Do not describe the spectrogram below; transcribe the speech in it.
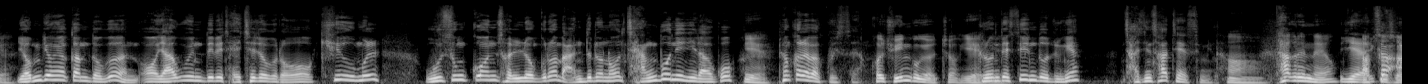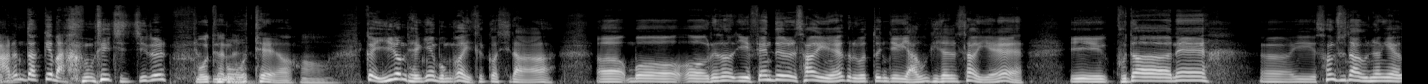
예. 염경엽 감독은 어, 야구인들이 대체적으로 키움을 우승권 전력으로 만들어 놓은 장본인이라고 예. 평가를 받고 있어요. 거의 주인공이었죠. 예. 그런데 쓰인 도중에 자진 사퇴했습니다. 어, 다 그랬네요. 예, 그러니까 아름답게 마무리 짓지를 못했네. 못해요. 어. 그러니까 이런 배경에 뭔가 있을 것이다. 어, 뭐, 어, 그래서 이 팬들 사이에 그리고 또 이제 야구 기자들 사이에 이 구단의 어, 이 선수단 운영에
